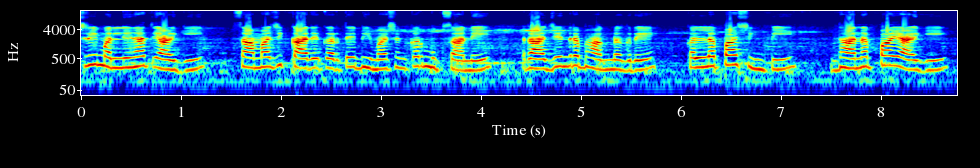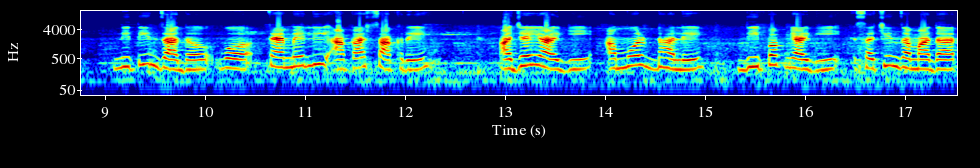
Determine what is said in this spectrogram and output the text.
श्री मल्लीनाथ याळगी सामाजिक कार्यकर्ते भीमाशंकर मुकसाने राजेंद्र भागनगरे कल्लप्पा शिंपी धानप्पा याळगी नितीन जाधव व फॅमिली आकाश साखरे अजय याळगी अमोल ढाले दीपक याळगी सचिन जमादार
